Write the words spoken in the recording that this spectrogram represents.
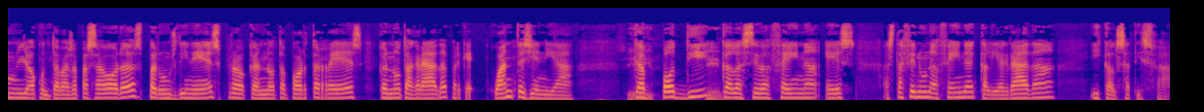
un lloc on te vas a passar hores per uns diners però que no t'aporta res, que no t'agrada, perquè quanta gent hi ha Sí, que pot dir sí. que la seva feina és... està fent una feina que li agrada i que el satisfà.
